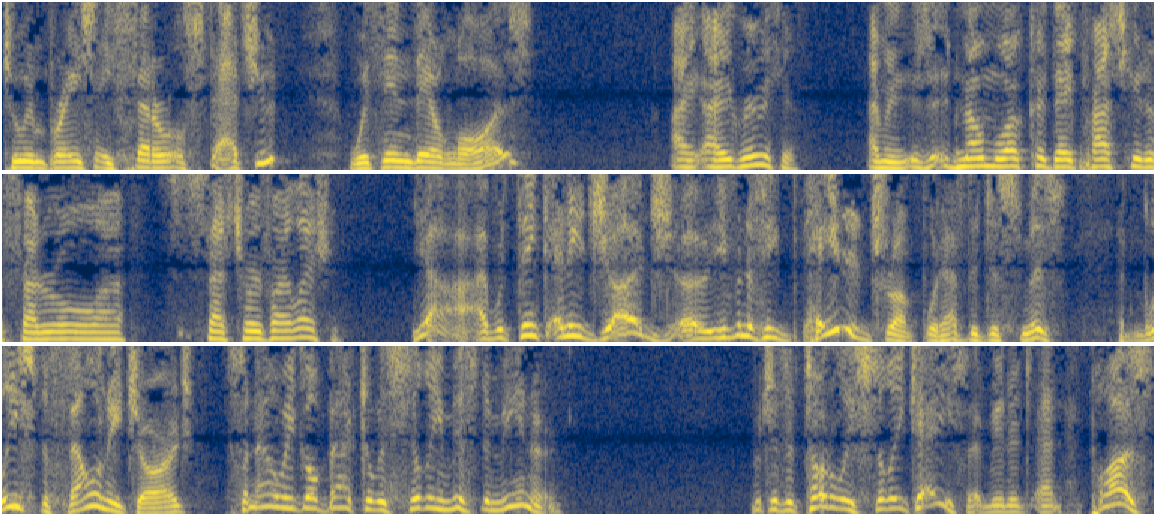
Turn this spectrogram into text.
to embrace a federal statute within their laws. I, I agree with you. I mean, is no more could they prosecute a federal uh, statutory violation. Yeah, I would think any judge, uh, even if he hated Trump, would have to dismiss at least the felony charge. So now we go back to a silly misdemeanor, which is a totally silly case. I mean, it, and plus,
